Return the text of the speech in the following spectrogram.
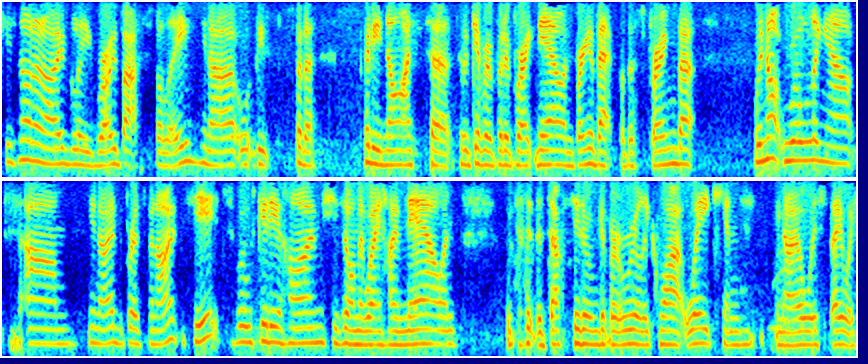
she's not an overly robust filly. You know, it would be sort of pretty nice to sort of give her a bit of break now and bring her back for the spring. But we're not ruling out, um, you know, the Brisbane Oaks yet. We'll get her home. She's on the way home now, and we'll just let the dust settle and give her a really quiet week. And you know, always they always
